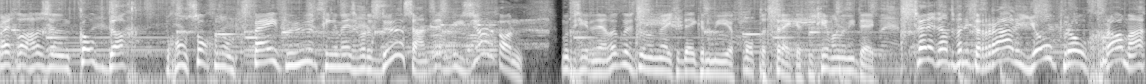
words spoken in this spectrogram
Maar in hadden ze een koopdag. Begon s ochtends om 5 uur. Gingen mensen voor de deur staan. Het is echt bizar gewoon. Moeten ze hier in ook eens doen om een beetje de economie vlot te trekken. Het is begin wel een idee. Tweede gedeelte van dit radioprogramma.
